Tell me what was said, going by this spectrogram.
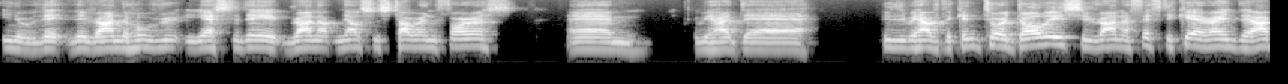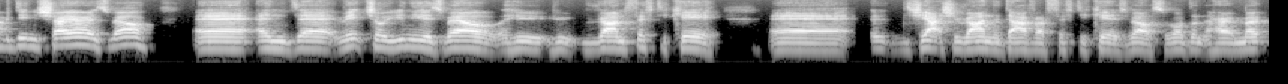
you know, they, they ran the whole route yesterday, ran up Nelson's Tower in Forres. Um, we had, uh, who did we have? The Kintor Dollies, who ran a 50k around the Aberdeenshire as well. Uh, and uh, Rachel Uni as well, who, who ran 50k uh, she actually ran the Dava 50k as well. So well done to her.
